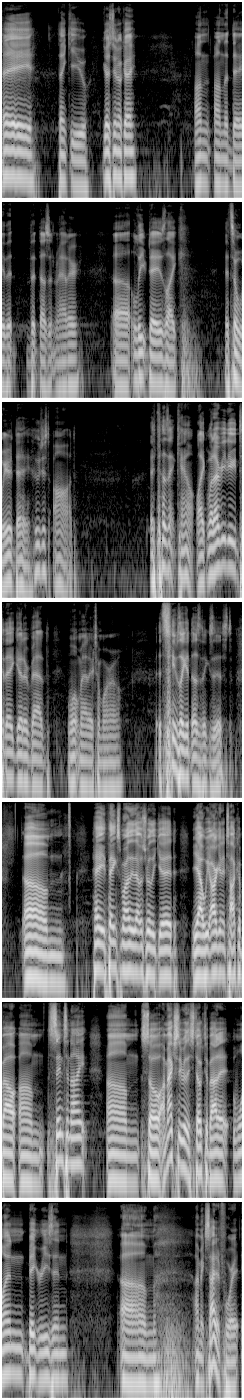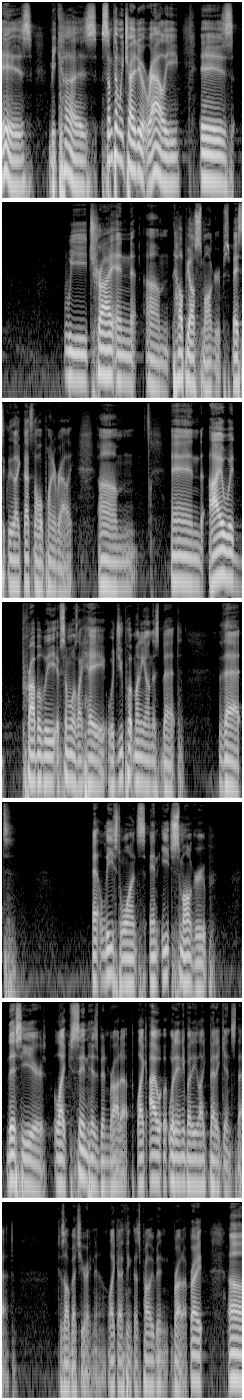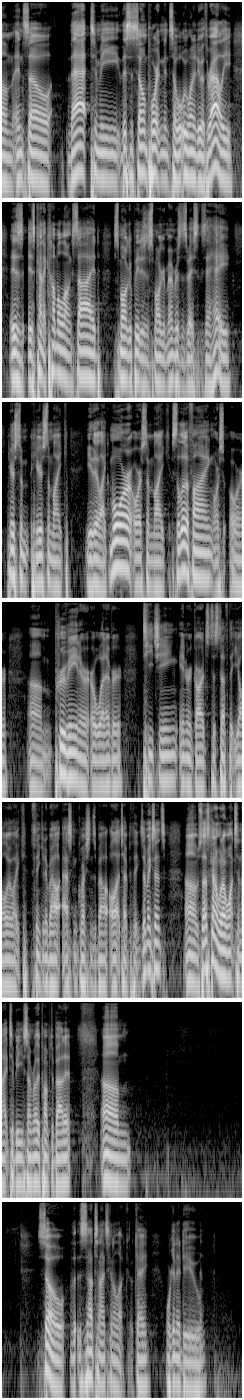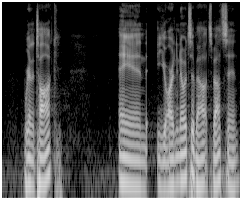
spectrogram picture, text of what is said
Hey, thank you. You guys doing okay? On on the day that that doesn't matter. Uh, leap day is like, it's a weird day. Who just odd? It doesn't count. Like whatever you do today, good or bad, won't matter tomorrow. It seems like it doesn't exist. Um, hey, thanks, Marley. That was really good. Yeah, we are going to talk about um, sin tonight. Um, so I'm actually really stoked about it. One big reason um, I'm excited for it is because something we try to do at Rally is we try and um, help y'all small groups. Basically, like that's the whole point of Rally. Um, and I would probably, if someone was like, "Hey, would you put money on this bet that at least once in each small group this year, like sin has been brought up. Like, I would anybody like bet against that? Because I'll bet you right now. Like, I think that's probably been brought up, right? Um, and so that to me, this is so important. And so what we want to do with Rally is is kind of come alongside small group leaders and small group members and basically say, hey, here's some here's some like either like more or some like solidifying or or um, proving or, or whatever teaching in regards to stuff that y'all are like thinking about, asking questions about, all that type of thing. Does that make sense? Um, so that's kind of what I want tonight to be. So I'm really pumped about it. Um, so th- this is how tonight's to look. Okay, we're to do. We're to talk, and you already know what it's about. It's about sin.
